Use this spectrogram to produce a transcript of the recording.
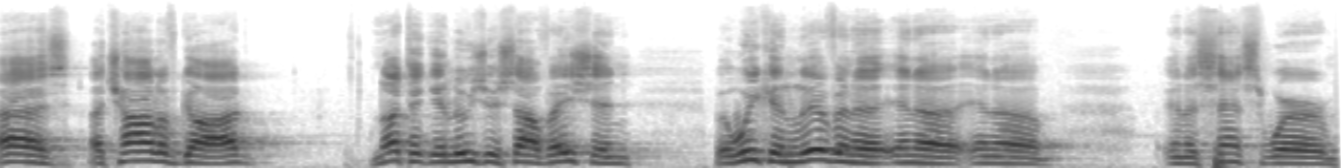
as a child of God, not that you lose your salvation, but we can live in a, in a, in a, in a sense where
